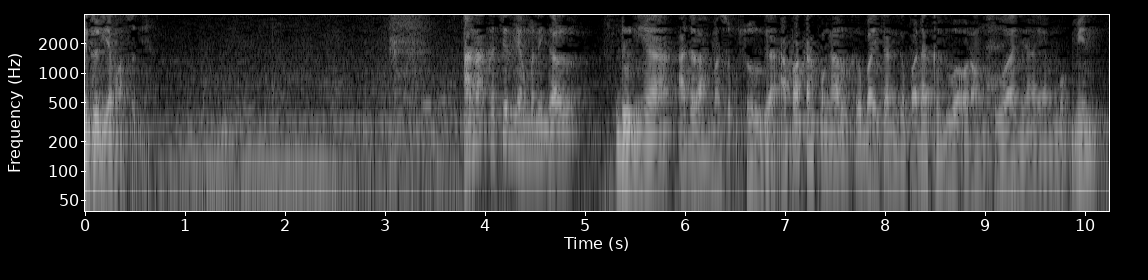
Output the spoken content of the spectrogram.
Itu dia maksudnya. Anak kecil yang meninggal dunia adalah masuk surga. Apakah pengaruh kebaikan kepada kedua orang tuanya yang mukmin?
